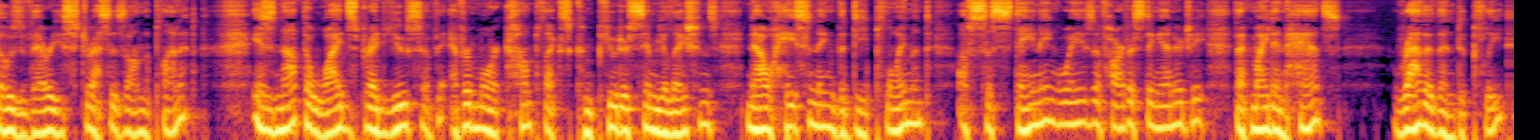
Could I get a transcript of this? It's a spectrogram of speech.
those very stresses on the planet? Is not the widespread use of ever more complex computer simulations now hastening the deployment of sustaining ways of harvesting energy that might enhance, rather than deplete,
